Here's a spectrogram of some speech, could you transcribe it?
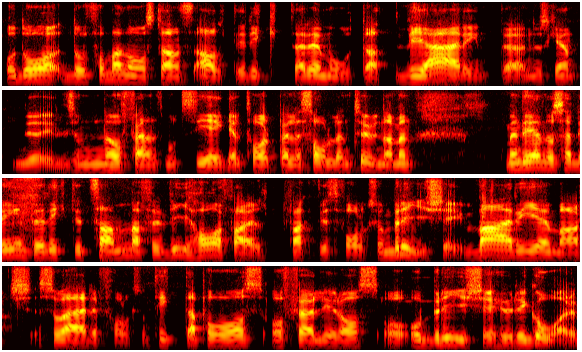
och då, då får man någonstans alltid rikta det mot att vi är inte, nu ska jag inte, eh, liksom no offense mot Segeltorp eller Sollentuna, men men det är ändå så här, det är inte riktigt samma för vi har faktiskt folk som bryr sig. Varje match så är det folk som tittar på oss och följer oss och, och bryr sig hur det går.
